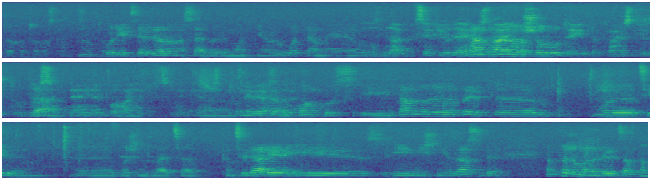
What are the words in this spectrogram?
вже готова Ну, станція. поліція взяла на себе ремонтні роботи, а ми Ну так, цих людей Там ми знаємо, що рути і Пекарські, то Так. досить не- непогані Е, працівники. Вони виграли конкурс, і там, е, наприклад, е, ну, ці е, боже, називається канцелярія і гігієнічні засоби. Там теж можна дивитися, але там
